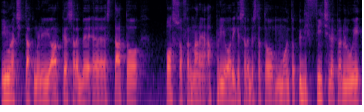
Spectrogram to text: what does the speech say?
in una città come New York sarebbe eh, stato posso affermare a priori che sarebbe stato molto più difficile per lui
